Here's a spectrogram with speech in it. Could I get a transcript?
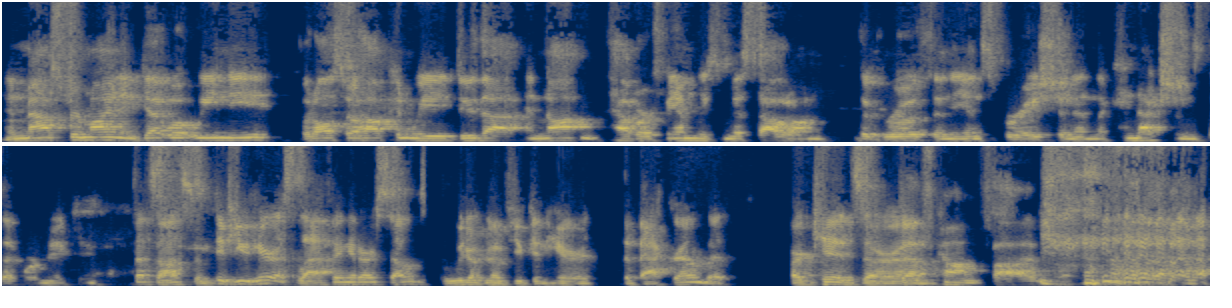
and mastermind and get what we need, but also how can we do that and not have our families miss out on the growth and the inspiration and the connections that we're making. That's awesome. If you hear us laughing at ourselves, we don't know if you can hear the background, but our kids are um, DEFCON five.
